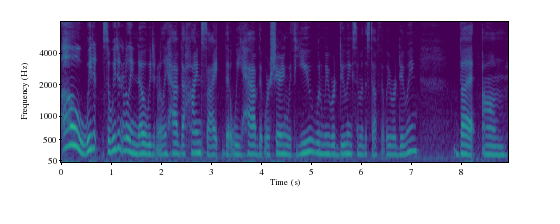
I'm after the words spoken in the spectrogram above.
oh, we did. So we didn't really know. We didn't really have the hindsight that we have that we're sharing with you when we were doing some of the stuff that we were doing. But um,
